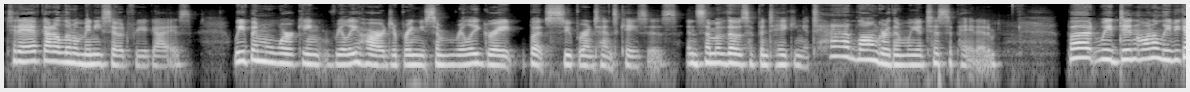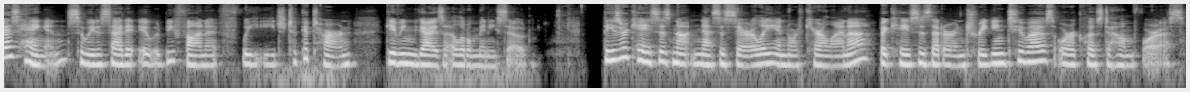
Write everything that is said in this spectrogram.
Today I've got a little mini-sode for you guys. We've been working really hard to bring you some really great but super intense cases, and some of those have been taking a tad longer than we anticipated. But we didn't want to leave you guys hanging, so we decided it would be fun if we each took a turn giving you guys a little mini-sode. These are cases not necessarily in North Carolina, but cases that are intriguing to us or are close to home for us.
